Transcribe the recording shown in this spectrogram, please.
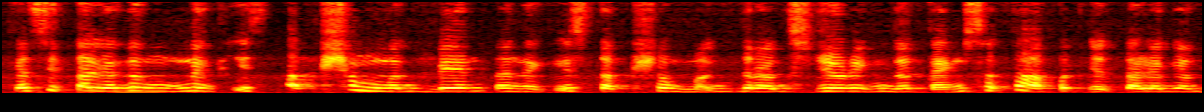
Kasi talagang nag-stop siyang magbenta, nag-stop siyang mag-drugs during the time. Sa takot niya talagang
